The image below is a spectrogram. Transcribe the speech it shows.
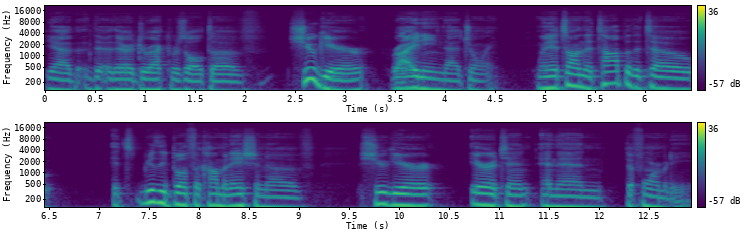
yeah, they're a direct result of shoe gear riding that joint. When it's on the top of the toe, it's really both a combination of shoe gear, irritant, and then deformity.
